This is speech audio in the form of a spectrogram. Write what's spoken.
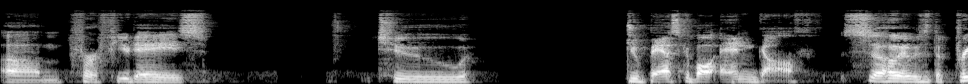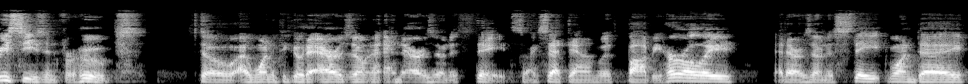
um, for a few days to do basketball and golf. So it was the preseason for hoops. So I wanted to go to Arizona and Arizona State. So I sat down with Bobby Hurley at Arizona State one day,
